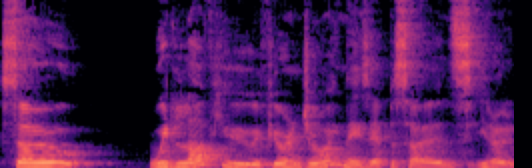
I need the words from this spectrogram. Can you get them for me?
So, we'd love you if you're enjoying these episodes, you know,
